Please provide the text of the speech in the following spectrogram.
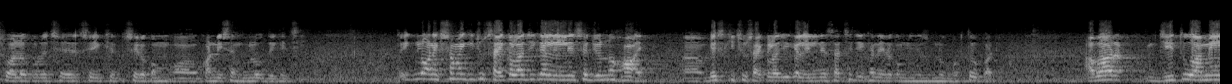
সোয়ালো করেছে, সেই সেরকম কন্ডিশনগুলো দেখেছি। তো এগুলো অনেক সময় কিছু সাইকোলজিক্যাল ইলনেসের জন্য হয়। বেশ কিছু সাইকোলজিক্যাল ইলনেস আছে যেখানে এরকম জিনিসগুলো ঘটতেও পারে। আবার যেহেতু আমি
